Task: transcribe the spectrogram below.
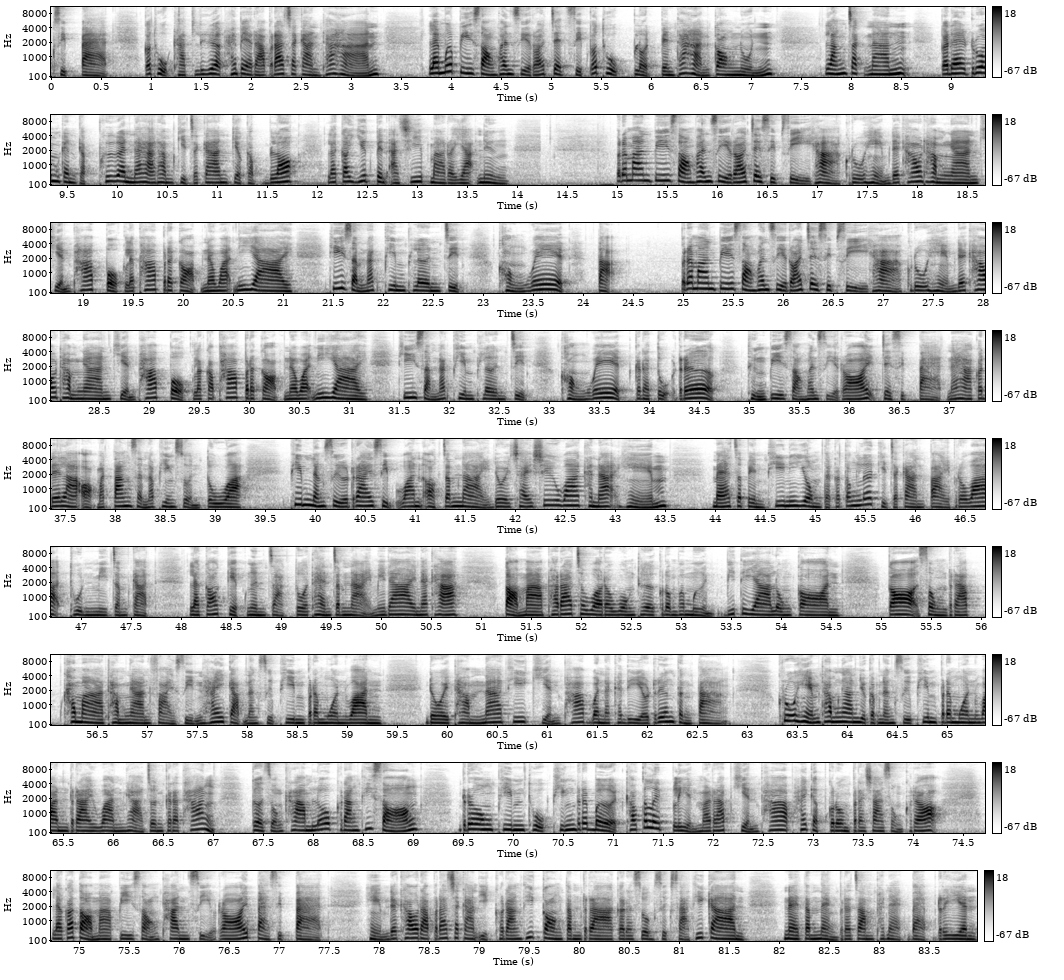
2468 ก็ถูกคัดเลือกให้ไปรับราชการทหาร และเมื่อปี 2470 ก็ถูกปลดเป็นทหารกองหนุน หลังจากนั้นก็ได้ร่วมกันกับเพื่อนนะคะทำกิจการเกี่ยวกับบล็อก และก็ยึดเป็นอาชีพมาระยะหนึ่งประมาณปี 2474 ค่ะ ครูเหมได้เข้าทำงานเขียนภาพปกและภาพประกอบนวนิยาย ที่สำนักพิมพ์เพลินจิตของเวท ประมาณปี 2474 ค่ะ ครูเหมได้เข้าทำงานเขียนภาพปก และก็ภาพประกอบนวนิยาย ที่สำนักพิมพ์เพลินจิตของเวทกระตุเริกถึงปี 2478 นะคะ ก็ได้ลาออกมาตั้งสำนักพิมพ์ส่วนตัว พิมพ์หนังสือราย 10 วันออกจำหน่าย โดยใช้ชื่อว่าคณะเหมแม้จะเป็นที่นิยมแต่ก็ต้องเลิกกิจการไป เพราะว่าทุนมีจำกัด แล้วก็เก็บเงินจากตัวแทนจำหน่ายไม่ได้นะคะ ต่อมาพระราชวรวงศ์เธอกรมพมื่นวิทยาลงกร ก็ส่งรับเข้ามาทำงานฝ่ายศิลป์ให้กับหนังสือพิมพ์ประมวลวัน โดยทำหน้าที่เขียนภาพวรรณคดีเรื่องต่างๆ ครูเหมทำงานอยู่กับหนังสือพิมพ์ประมวลวันรายวันค่ะ จนกระทั่งเกิดสงครามโลกครั้งที่สองโรงพิมพ์ถูกทิ้งระเบิด เขาก็เลยเปลี่ยนมารับเขียนภาพให้กับกรมประชาสงเคราะห์ แล้วก็ต่อมาปี 2488 เหมได้เข้ารับราชการอีกครั้งที่กองตำรากระทรวงศึกษาธิการ ในตำแหน่งประจำแผนกแบบเรียน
